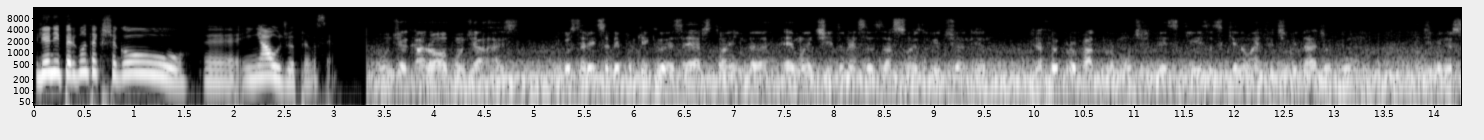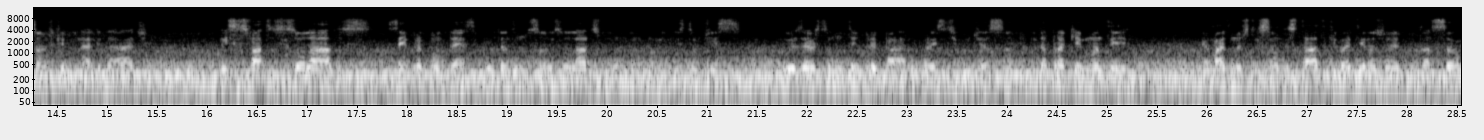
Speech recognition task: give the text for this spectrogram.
Eliane, pergunta que chegou é, em áudio para você. Bom dia, Carol. Bom dia, Raiz. Eu gostaria de saber por que, que o Exército ainda é mantido nessas ações do Rio de Janeiro. Já foi provado por um monte de pesquisas que não há efetividade alguma em diminuição de criminalidade. Esses fatos isolados sempre acontecem, portanto não são isolados, como o ministro disse o Exército não tem preparo para esse tipo de ação. Então, para que manter? É mais uma instituição do Estado que vai ter na sua reputação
